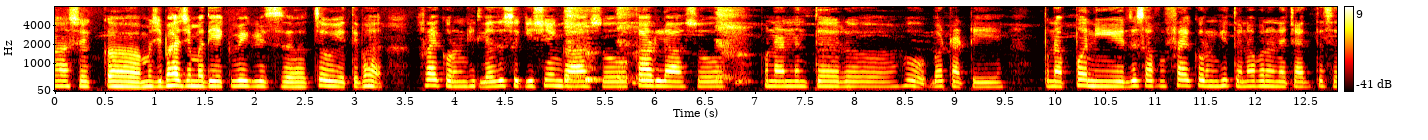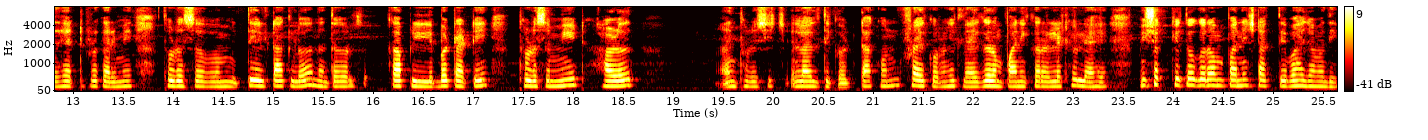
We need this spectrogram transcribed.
असे म्हणजे भाजीमध्ये एक वेगळीच चव येते. भा फ्राय करून घेतल्या. जसं की शेंगा असो कारला असो पुन्हा नंतर हो बटाटे पुन्हा पनीर जसं आपण फ्राय करून घेतो ना बनवण्याच्या आधी तसं ह्या प्रकारे मी थोडंसं तेल टाकलं. नंतर कापलेले बटाटे थोडंसं मीठ हळद आणि थोडीशी लाल तिखट टाकून फ्राय करून घेतलं आहे गरम पाणी करायला ठेवले आहे. मी शक्यतो गरम पाणीच टाकते भाज्यामध्ये.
